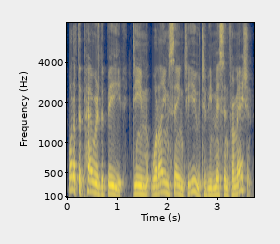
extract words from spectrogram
what if the powers that be deem what I'm saying to you to be misinformation?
